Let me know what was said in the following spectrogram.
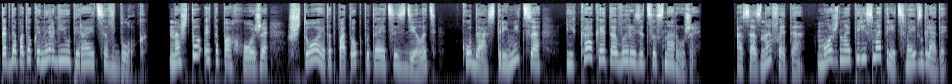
когда поток энергии упирается в блок. На что это похоже, что этот поток пытается сделать, куда стремиться и как это выразится снаружи. Осознав это, можно пересмотреть свои взгляды,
